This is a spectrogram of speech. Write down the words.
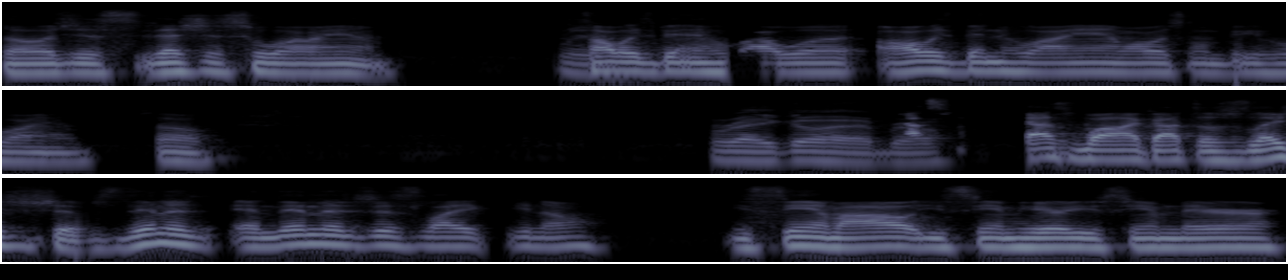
so it's just that's just who I am. It's always been who I was, always been who I am, always gonna be who I am. So, right, go ahead, bro. That's, that's why I got those relationships. Then it, and then it's just like you know, you see him out, you see him here, you see him there.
